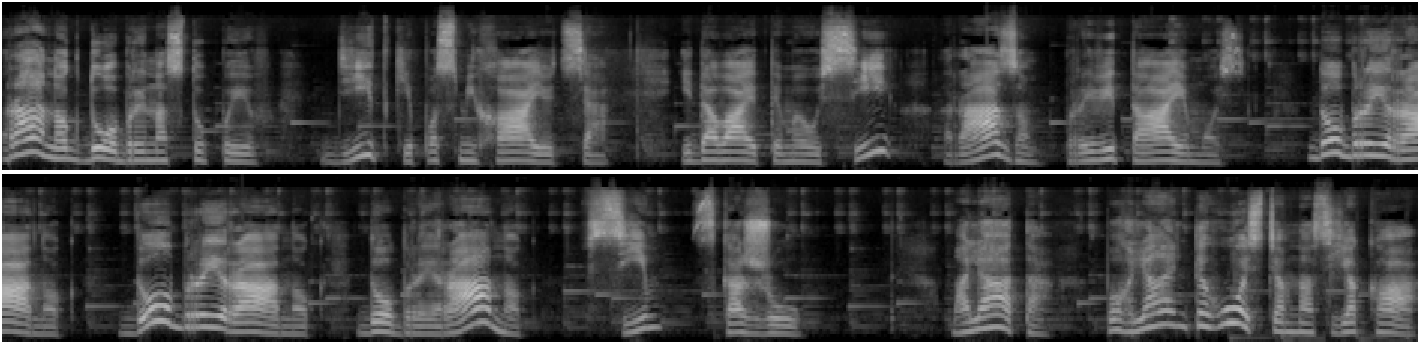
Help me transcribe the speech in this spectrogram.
Ранок добрий наступив, дітки посміхаються. І давайте ми усі разом привітаємось. Добрий ранок, добрий ранок, добрий ранок всім скажу. Малята, погляньте гостя в нас яка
